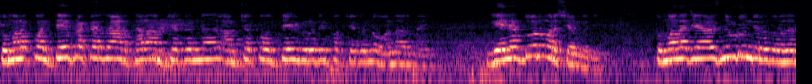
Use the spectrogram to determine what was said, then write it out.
तुम्हाला कोणत्याही प्रकारचा अडथळा आमच्याकडनं आमच्या कोणत्याही विरोधी पक्षाकडनं होणार नाही. गेल्या दोन वर्षामध्ये तुम्हाला ज्यावेळेस निवडून दिलं दोन हजार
